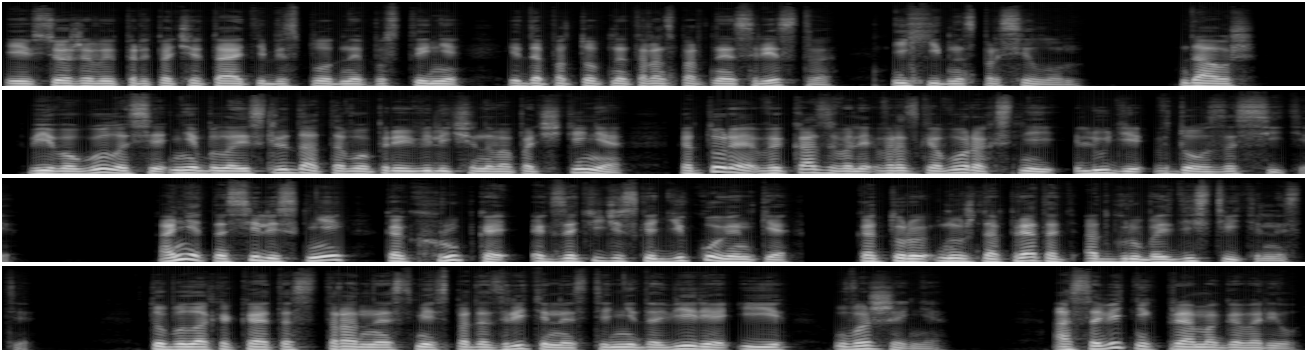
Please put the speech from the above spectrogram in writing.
«И все же вы предпочитаете бесплодные пустыни и допотопные транспортные средства?» – ехидно спросил он. Да уж, в его голосе не было и следа того преувеличенного почтения, которое выказывали в разговорах с ней люди в Довза-Сити. Они относились к ней как к хрупкой экзотической диковинке, которую нужно прятать от грубой действительности. То была какая-то странная смесь подозрительности, недоверия и уважения. А советник прямо говорил,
